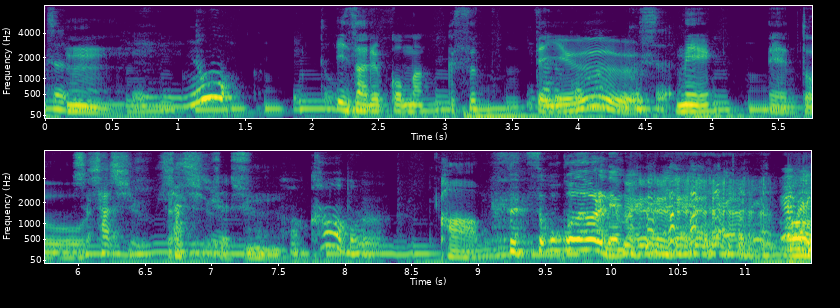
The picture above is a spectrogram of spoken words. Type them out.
ツ、うんえーの、えっと、イザルコマックスってい。うクスめえっ、と車種。車車種。カーボン。カーボン。そここだわるね やっぱり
